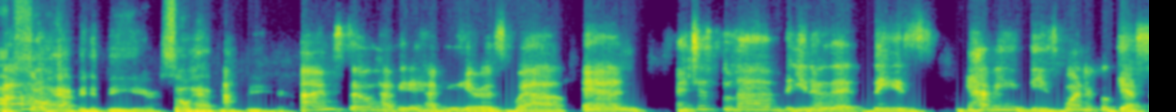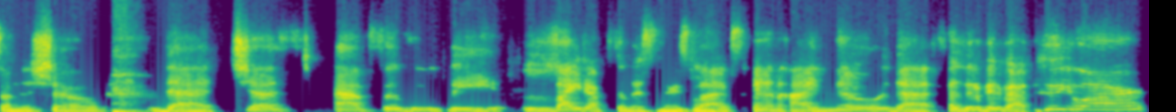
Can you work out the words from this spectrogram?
I'm uh, so happy to be here. So happy to be here. I'm so happy to have you here as well. And I just love, you know, that these having these wonderful guests on the show that just absolutely light up the listeners' lives. And I know that a little bit about who you are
